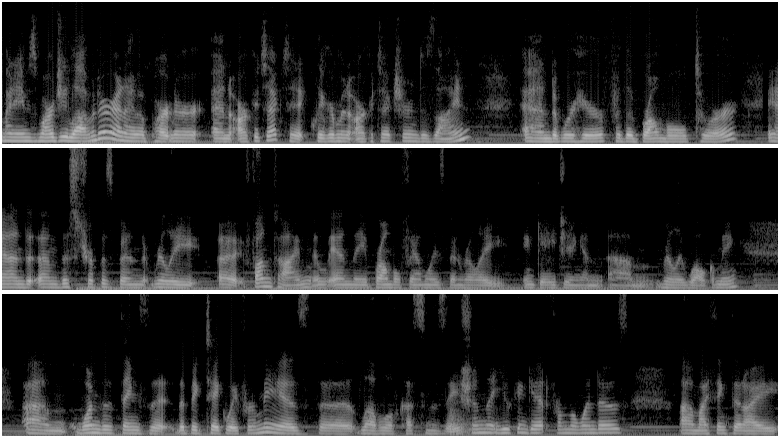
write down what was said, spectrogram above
My name is Margie Lavender, and I'm a partner and architect at Kligerman Architecture and Design. And we're here for the Brombal tour. And um, this trip has been really a fun time, and the Brombal family has been really engaging and um, really welcoming. Um, one of the things that the big takeaway for me is the level of customization that you can get from the windows. Um, I think that I,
